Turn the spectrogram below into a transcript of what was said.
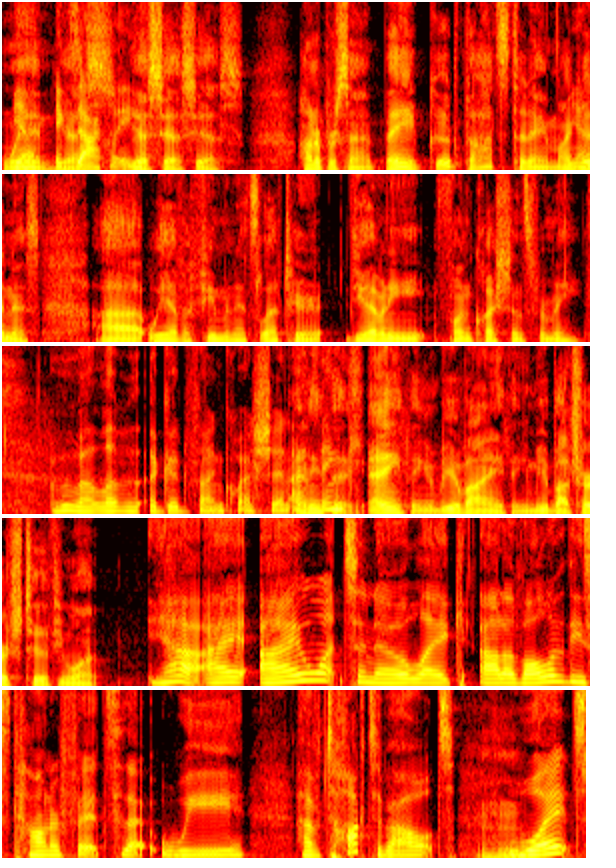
win, win. Yeah, yes. exactly. Yes, yes, yes. 100%. Babe, good thoughts today. My Yeah. goodness. Uh, we have a few minutes left here. Do you have any fun questions for me? Ooh, I love a good fun question. Anything. I think anything. It'd be about anything. It'd be about church too if you want. yeah, I I want to know like out of all of these counterfeits that we have talked about, Mm-hmm. what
